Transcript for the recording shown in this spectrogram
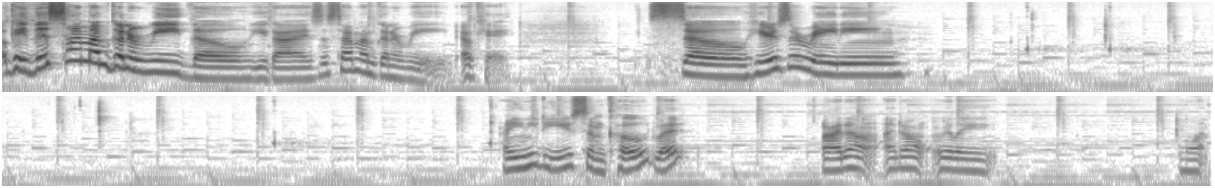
Okay, this time I'm gonna read though, you guys. This time I'm gonna read. Okay. So here's the rating. Oh, you need to use some code? What? I don't, I don't really want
